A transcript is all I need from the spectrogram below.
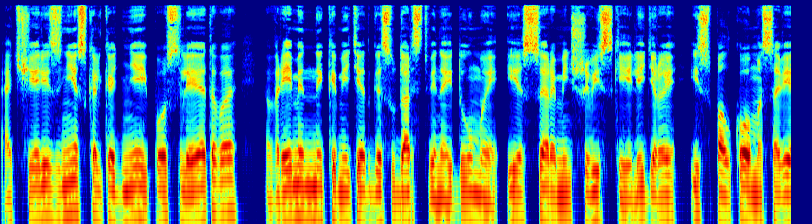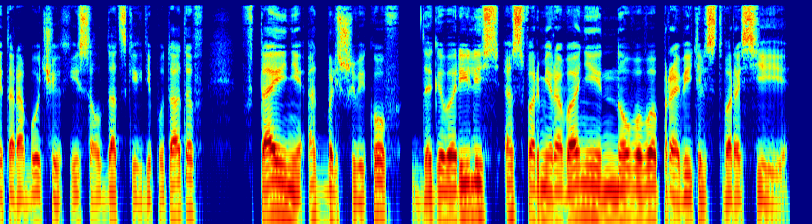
А через несколько дней после этого Временный комитет Государственной Думы и эсеро-меньшевистские лидеры исполкома Совета рабочих и солдатских депутатов втайне от большевиков договорились о сформировании нового правительства России,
